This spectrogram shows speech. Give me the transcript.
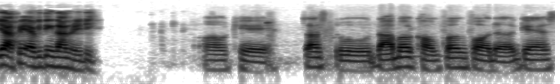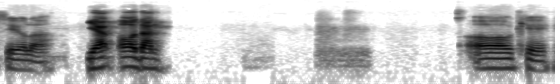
Yeah, pay everything done already. Okay, just to double confirm for the guests here lah. Yep, all done. Okay.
